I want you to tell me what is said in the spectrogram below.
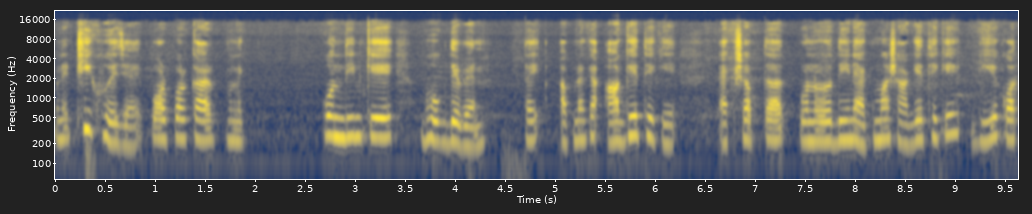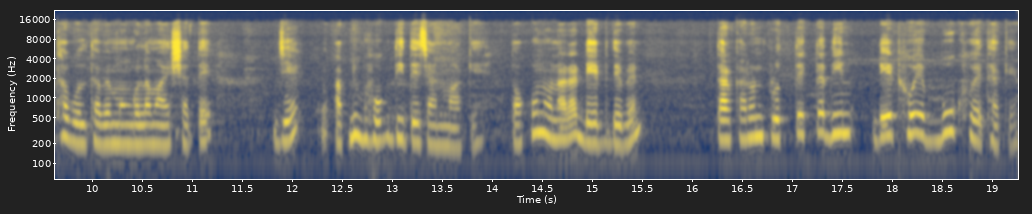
মানে ঠিক হয়ে যায়। পরপর কার মানে কোন দিনকে ভোগ দেবেন? তাই আপনাকে আগে থেকে এক সপ্তাহ, পনেরো দিন, এক মাস আগে থেকে গিয়ে কথা বলতে হবে মঙ্গলা মায়ের সাথে যে আপনি ভোগ দিতে চান মাকে। তখন ওনারা ডেট দেবেন। তার কারণ প্রত্যেকটা দিন ডেট হয়ে বুক হয়ে থাকে।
